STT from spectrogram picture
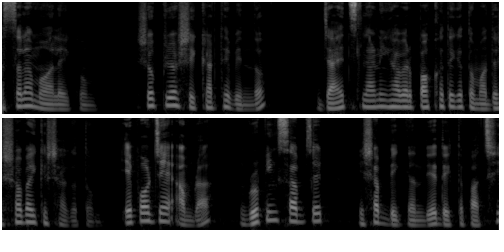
আসসালামু আলাইকুম। সুপ্রিয় শিক্ষার্থীবৃন্দ জাহিদস লার্নিং হাবের পক্ষ থেকে তোমাদের সবাইকে স্বাগতম। এ পর্যায়ে আমরা গ্রুপিং সাবজেক্ট, হিসাব বিজ্ঞান দিয়ে দেখতে পাচ্ছি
